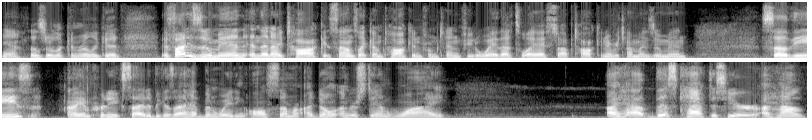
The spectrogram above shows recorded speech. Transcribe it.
Yeah, those are looking really good. If I zoom in and then I talk, it sounds like I'm talking from 10 feet away. That's why I stop talking every time I zoom in. So these, I am pretty excited because I have been waiting all summer. I don't understand why. I have this cactus here. I have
